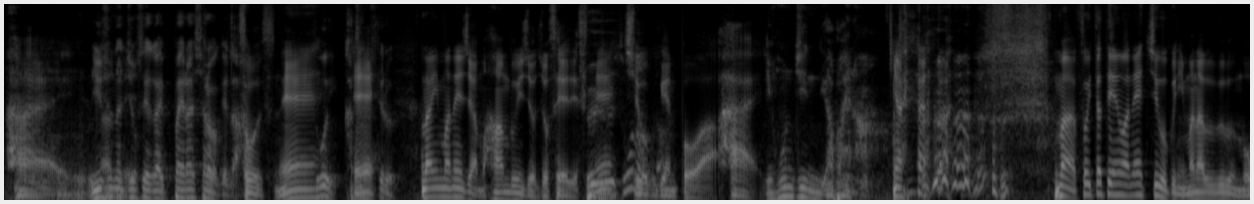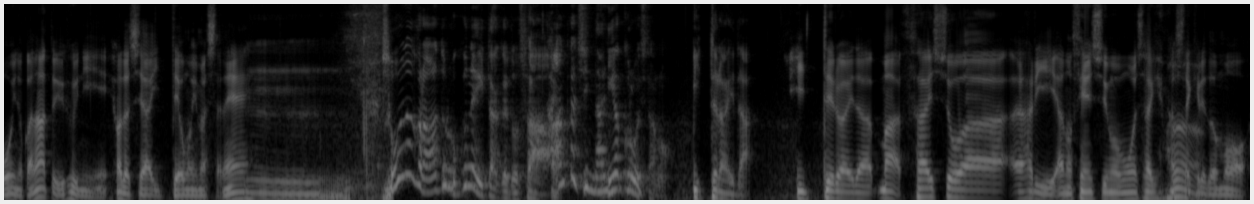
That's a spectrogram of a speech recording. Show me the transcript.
はい。うん。優秀な女性がいっぱいいらっしゃるわけだ。そうですね。すごい活躍してる。えーラインマネージャーも半分以上女性ですへねーそうなんだ。中国原本は。はい。日本人やばいな。まあそういった点はね中国に学ぶ部分も多いのかなというふうに私は言って思いましたうね、ん。そうだからあんた6年いたけどさ、あんたたちに何が苦労したの？行ってる間。行ってる間、まあ、最初はやはりあの先週も申し上げましたけれども、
